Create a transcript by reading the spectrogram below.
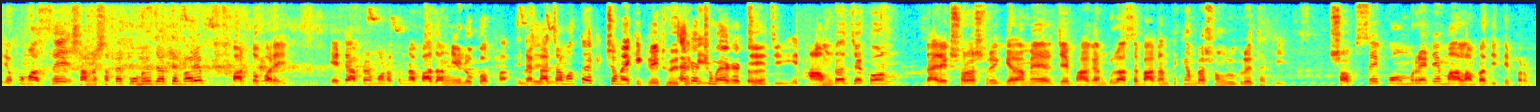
এরকম আছে সামনের সপ্তাহে কমে যেতে পারে বাড়তে পারে। এটা আপনার মনে করেন না বাজার নিল কথা। এটা। কাঁচামাল তো এক এক সময় এক এক রেট হয়ে এক এক সময় এক একটা জি জি। আমরা যখন ডাইরেক্ট সরাসরি গ্রামের যে বাগানগুলো আছে বাগান থেকে আমরা সংগ্রহ করে থাকি সবচেয়ে কম রেটে মাল আমরা দিতে পারব।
